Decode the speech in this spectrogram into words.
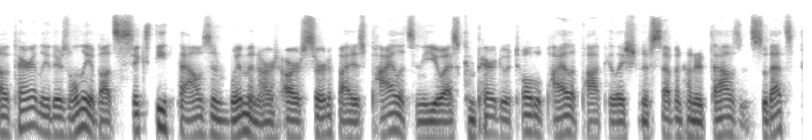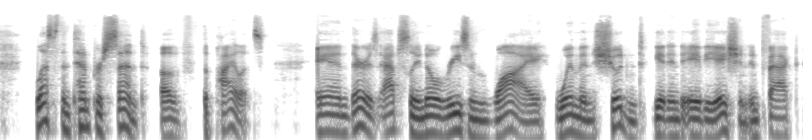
apparently, there's only about sixty thousand women are are certified as pilots in the U.S. compared to a total pilot population of seven hundred thousand. So that's less than ten percent of the pilots. And there is absolutely no reason why women shouldn't get into aviation. In fact,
